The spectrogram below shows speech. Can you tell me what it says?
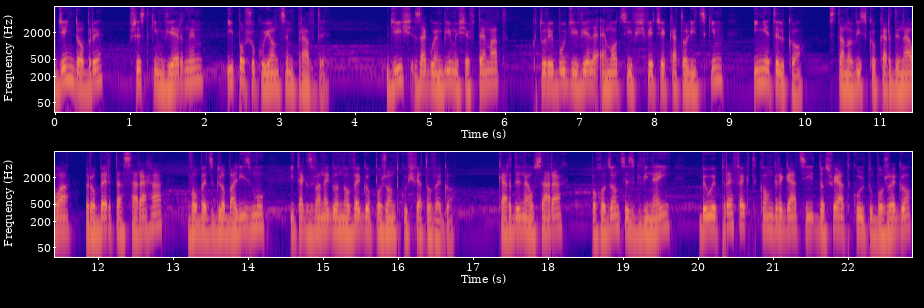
Dzień dobry wszystkim wiernym i poszukującym prawdy. Dziś zagłębimy się w temat, który budzi wiele emocji w świecie katolickim i nie tylko stanowisko kardynała Roberta Saraha wobec globalizmu i tak zwanego nowego porządku światowego. Kardynał Sarah, pochodzący z Gwinei, były prefekt kongregacji do świat kultu Bożego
